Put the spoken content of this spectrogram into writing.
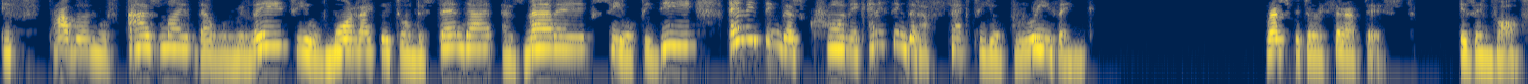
If problem with asthma that will relate, you're more likely to understand that. Asthmatic, COPD, anything that's chronic, anything that affects your breathing. Respiratory therapist is involved.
